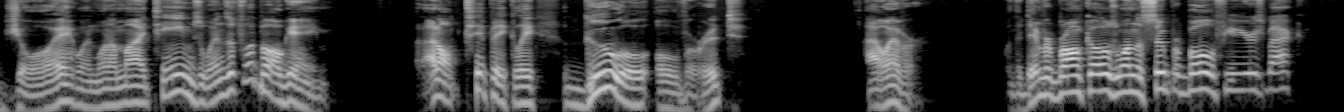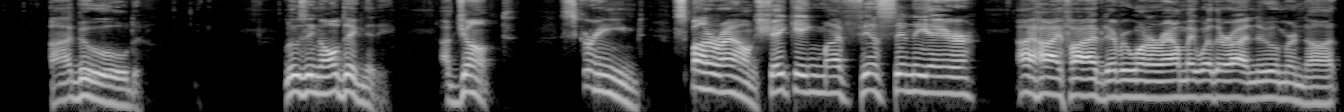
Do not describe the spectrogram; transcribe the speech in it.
joy when one of my teams wins a football game, but I don't typically ghoul over it. However, when the Denver Broncos won the Super Bowl a few years back, I ghouled. Losing all dignity, I jumped, screamed, spun around, shaking my fists in the air. I high fived everyone around me, whether I knew them or not.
